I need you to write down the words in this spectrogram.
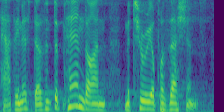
Happiness doesn't depend on material possessions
